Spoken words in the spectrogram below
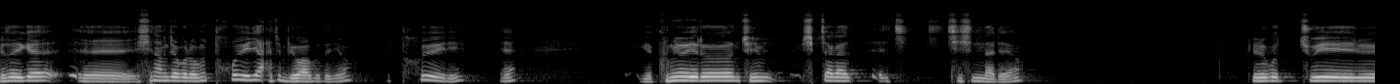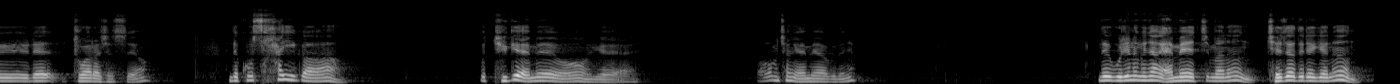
그래서 이게 신앙적으로 보면 토요일이 아주 묘하거든요. 토요일이 예? 금요일은 주님 십자가 지신 날이에요. 그리고 주일에 부활하셨어요. 근데 그 사이가 되게 애매해요. 이게 엄청 애매하거든요. 근데 우리는 그냥 애매했지만은 제자들에게는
